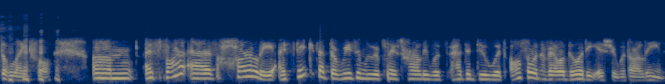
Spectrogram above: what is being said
delightful. um, as far as Harley, I think that the reason we replaced Harley was had to do with also an availability issue with Arlene.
